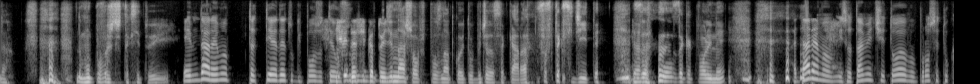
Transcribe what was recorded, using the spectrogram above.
да, да му повръщаш таксито и... Ем, да, да, има тия, дето ги ползват те услуги. Или да си като един наш общ познат, който обича да се кара с таксиджиите. Да. за, за какво ли не. А, да, да, ама мисълта ми е, че този въпрос е тук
